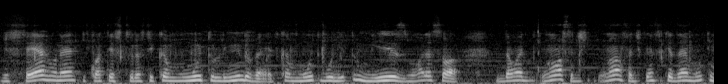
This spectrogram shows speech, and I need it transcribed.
de ferro, né? E com a textura fica muito lindo, velho. Fica muito bonito mesmo. Olha só. Dá uma... Nossa, nossa, a diferença que dá é muito,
